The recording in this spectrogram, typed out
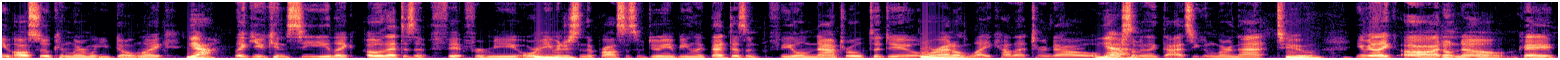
you also can learn what you don't like. yeah Like you can see, like, oh, that doesn't fit for me, or even Mhm. just in the process of doing it, being like, that doesn't feel natural to do, or I Mhm. don't like how that turned out, Yeah. or something like that. So you can learn that too. You can be like, oh, I don't know, okay,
